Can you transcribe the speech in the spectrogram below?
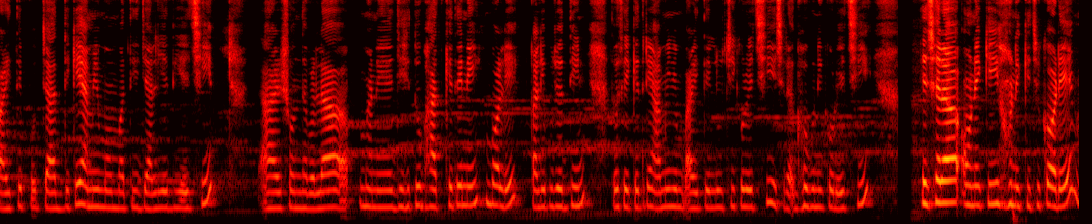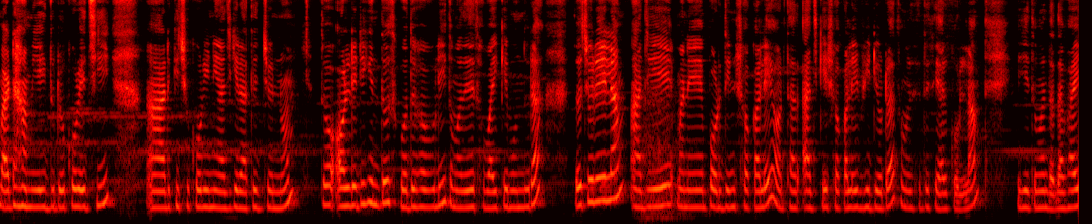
বাড়িতে চারদিকে আমি মোমবাতি জ্বালিয়ে দিয়েছি। আর সন্ধ্যাবেলা মানে যেহেতু ভাত খেতে নেই বলে কালী পুজোর দিন, তো সেক্ষেত্রে আমি বাড়িতে লুচি করেছি, এছাড়া ঘুগনি করেছি। এছাড়া অনেকেই অনেক কিছু করে বাট আমি এই দুটো করেছি, আর কিছু করিনি আজকে রাতের জন্য। তো অলরেডি কিন্তু শুভদীপাবলি তোমাদের সবাইকে বন্ধুরা। তো চলে এলাম আজকে মানে পরের দিন সকালে, অর্থাৎ আজকে সকালের ভিডিওটা তোমাদের সাথে শেয়ার করলাম। এই যে তোমার দাদাভাই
